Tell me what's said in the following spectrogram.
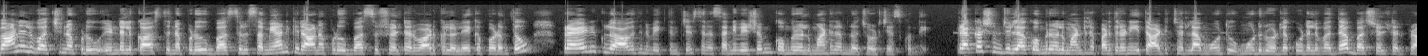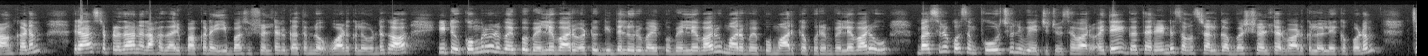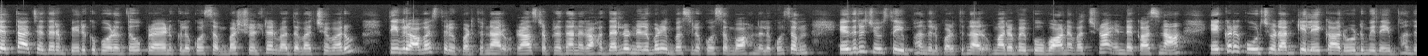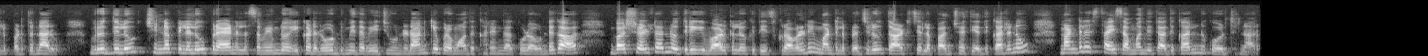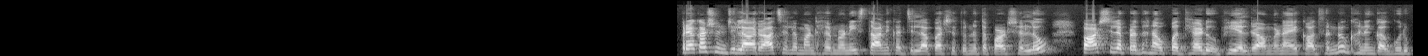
వానలు వచ్చినప్పుడు ఎండలు కాస్తున్నప్పుడు బస్సులు సమయానికి రానప్పుడు బస్సు షెల్టర్ వాడుకలో లేకపోవడంతో ప్రయాణికులు ఆవేదన వ్యక్తం చేసిన సన్నివేశం కొమరోలు మండలంలో చోటు చేసుకుంది. ప్రకాశం జిల్లా కొమరోలు మండల పరిధిలోని తాటిచెర్ల మోటు మూడు రోడ్ల కూడలి వద్ద బస్ షెల్టర్ ప్రాంగణం. రాష్ట్ర ప్రధాన రహదారి పక్కన ఈ బస్సు షెల్టర్ గతంలో వాడుకలో ఉండగా ఇటు కొమరోలు వైపు వెళ్ళేవారు అటు గిద్దలూరు వైపు వెళ్ళేవారు మరోవైపు మార్కాపురం వెళ్ళేవారు. బస్సుల కోసం కూర్చుని వేచి చూసేవారు. అయితే గత రెండు సంవత్సరాలుగా బస్ షెల్టర్ వాడుకలో లేకపోవడం చెత్త చెదరం పేరుకుపోవడంతో ప్రయాణికుల కోసం బస్ షెల్టర్ వద్ద వచ్చేవారు తీవ్ర అవస్థలు పడుతున్నారు. రాష్ట్ర ప్రధాన రహదారిలో నిలబడి బస్సుల కోసం వాహనాల కోసం ఎదురు చూస్తూ ఇబ్బందులు పడుతున్నారు. మరోవైపు వాన వచ్చినా ఎండ కాసినా ఎక్కడ కూర్చోడానికి లేక రోడ్డు మీద ఇబ్బందులు పడుతున్నారు. వృద్ధులు చిన్నపిల్లలు ప్రయాణాల సమయంలో ఇక్కడ రోడ్డు మీద వేచి ఉండడానికి ప్రమాదకరంగా కూడా ఉండగా బస్ షెల్టర్ను తిరిగి వాడుకలోకి తీసుకురావాలని మండల ప్రజలు తాటిచెర్ల పంచాయతీ అధికారులను మండల స్థాయి సంబంధిత అధికారులను కోరుతున్నారు. ప్రకాశం జిల్లా రాచర్ల మండలంలోని స్థానిక జిల్లా పరిషత్ ఉన్నత పాఠశాలలో పాఠశాల ప్రధాన ఉపాధ్యాయుడు బిఎల్ రామనాయక్ ఆధ్వర్యంలో ఘనంగా గురు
